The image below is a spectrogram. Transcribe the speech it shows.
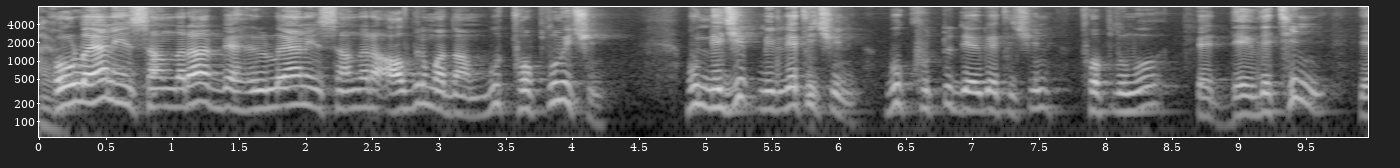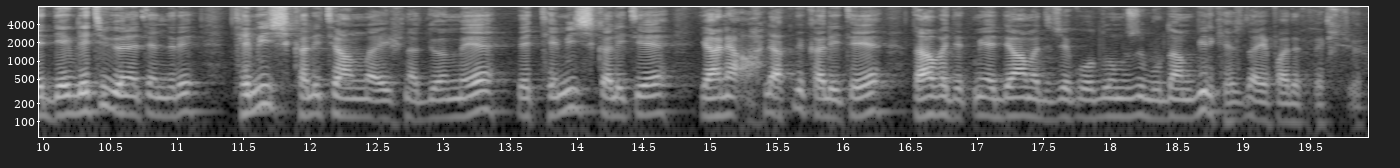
Evet. Horlayan insanlara ve hırlayan insanlara aldırmadan bu toplum için, bu necip millet için, bu kutlu devlet için toplumu ve devletin ve devleti yönetenleri temiz kalite anlayışına dönmeye ve temiz kaliteye yani ahlaklı kaliteye davet etmeye devam edecek olduğumuzu buradan bir kez daha ifade etmek istiyorum.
